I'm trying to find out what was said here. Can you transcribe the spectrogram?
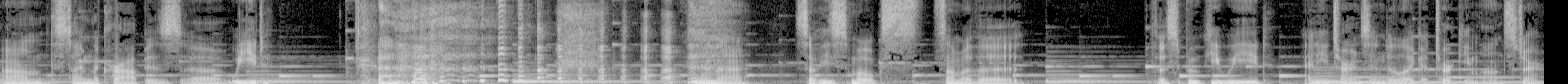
Um, this time the crop is uh, weed, and uh, so he smokes some of the the spooky weed, and he turns into like a turkey monster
